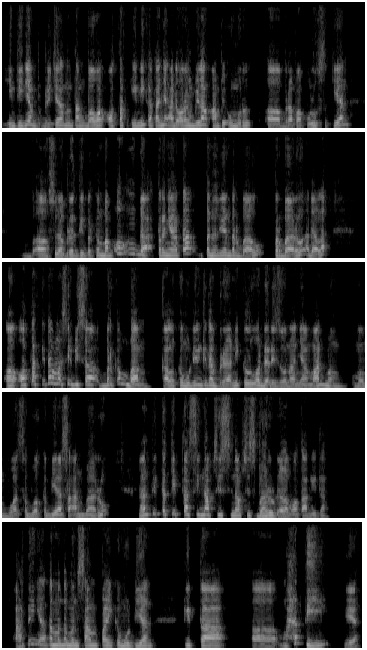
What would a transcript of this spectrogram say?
intinya berbicara tentang bahwa otak ini katanya ada orang yang bilang sampai umur uh, berapa puluh sekian uh, sudah berhenti berkembang. Oh enggak, ternyata penelitian terbaru terbaru adalah otak kita masih bisa berkembang kalau kemudian kita berani keluar dari zona nyaman, mem membuat sebuah kebiasaan baru, nanti tercipta sinapsis-sinapsis baru dalam otak kita. Artinya teman-teman sampai kemudian kita uh, mati, ya,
